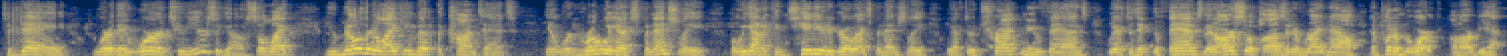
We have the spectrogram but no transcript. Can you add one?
today where they were two years ago. So, like, you know, they're liking the, the content. You know, we're mm-hmm. growing exponentially, but we got to continue to grow exponentially. We have to attract new fans. We have to take the fans that are so positive right now and put them to work on our behalf.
